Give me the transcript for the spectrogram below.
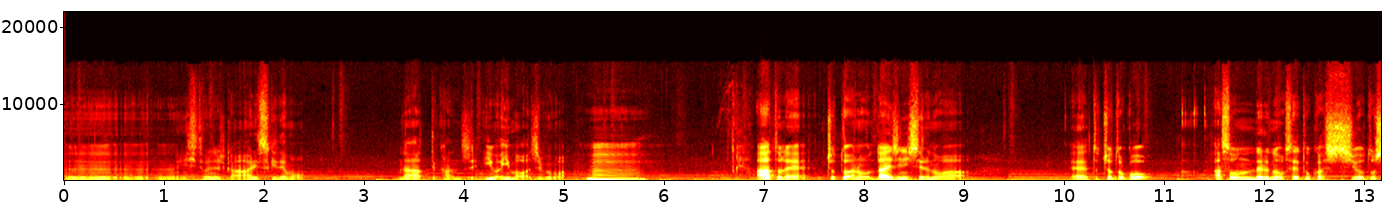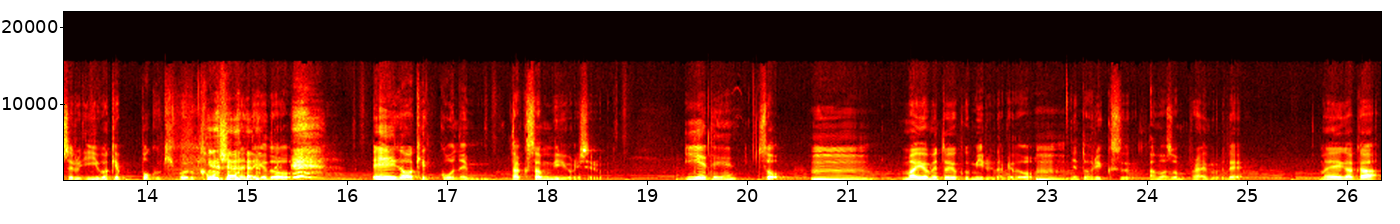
うーんうん。一人の時間ありすぎでもなって感じ。今今は自分は。うんああとねちょっとあの大事にしてるのはえっ、とちょっとこう遊んでるのを正当化しようとしてる言い訳っぽく聞こえるかもしれないんだけど 映画は結構ねたくさん見るようにしてる。家で？そう。うん。まあ嫁とよく見るんだけど、うん。ネットフリックス、アマゾンプライムで、まあ、映画か、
